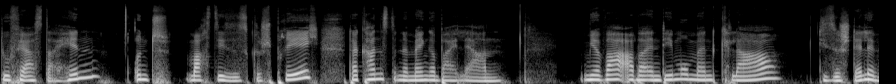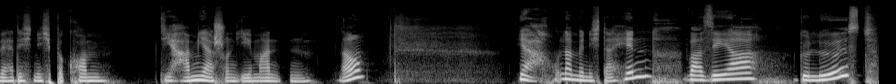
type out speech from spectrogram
du fährst dahin und machst dieses Gespräch, da kannst du eine Menge bei lernen. Mir war aber in dem Moment klar, diese Stelle werde ich nicht bekommen. Die haben ja schon jemanden. Ne? Ja, und dann bin ich dahin, war sehr gelöst,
